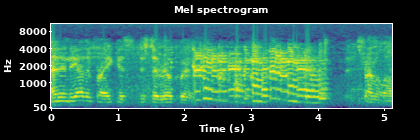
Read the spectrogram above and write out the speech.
And then the other break is just a real quick tremolo.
